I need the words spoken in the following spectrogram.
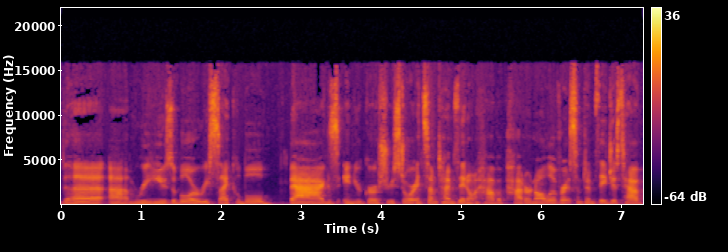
the um, reusable or recyclable bags in your grocery store and sometimes they don't have a pattern all over it sometimes they just have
